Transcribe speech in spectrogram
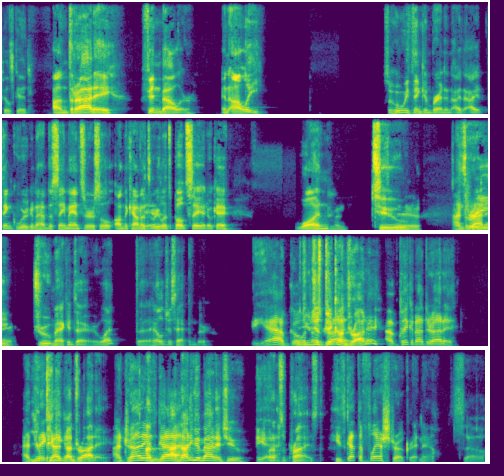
Feels good. Andrade, Finn Balor, and Ali. So who are we thinking, Brandon? I, I think we're gonna have the same answer. So on the count of Yeah. three, let's both say it, okay? One, One, two, two, Andrade. three. Drew McIntyre. What the hell just happened there? Yeah, I'm going. Did you just pick Andrade? I'm picking Andrade. I You're picking An- Andrade. Andrade's I'm, got. I'm not even mad at you, yeah, but I'm surprised. he's got the flare stroke right now. So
